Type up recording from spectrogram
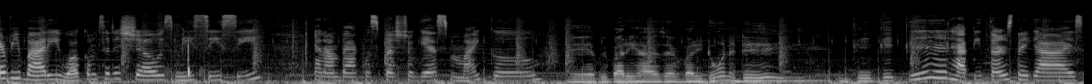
everybody, welcome to the show. It's me, CC, and I'm back with special guest Michael. Hey everybody, how's everybody doing today? Good, good, good. Happy Thursday, guys.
